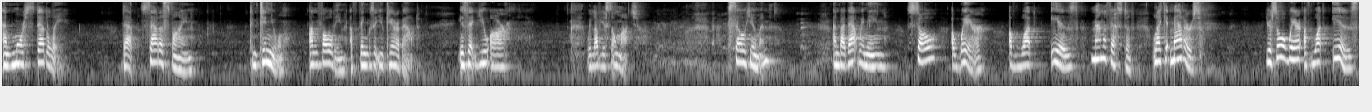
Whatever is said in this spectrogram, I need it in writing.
and more steadily that satisfying continual unfolding of things that you care about is that you are we love you so much so human. And by that we mean so aware of what is manifested like it matters. You're so aware of what is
